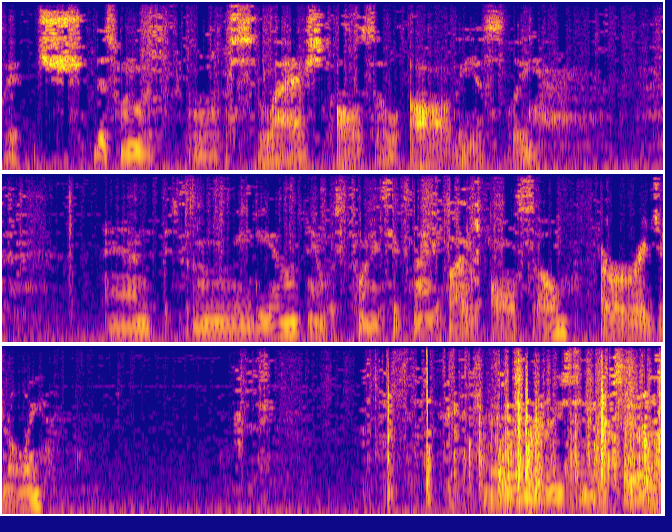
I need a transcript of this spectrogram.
Which this one was slashed also, obviously and it's a medium. It was $26.95 also, originally. And the receipt says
